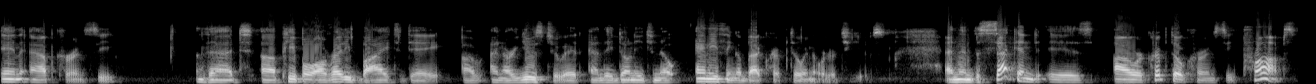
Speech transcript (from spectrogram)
in app currency that uh, people already buy today uh, and are used to it, and they don't need to know anything about crypto in order to use. And then the second is our cryptocurrency props,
